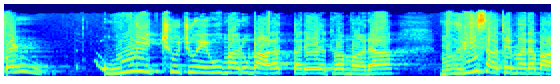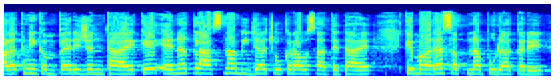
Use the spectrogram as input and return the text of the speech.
પણ હું ઈચ્છું છું એવું મારું બાળક કરે અથવા મારા, મારી સાથે મારા બાળકની કમ્પેરિઝન થાય કે એના ક્લાસના બીજા છોકરાઓ સાથે થાય કે મારા સપના પૂરા કરે.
